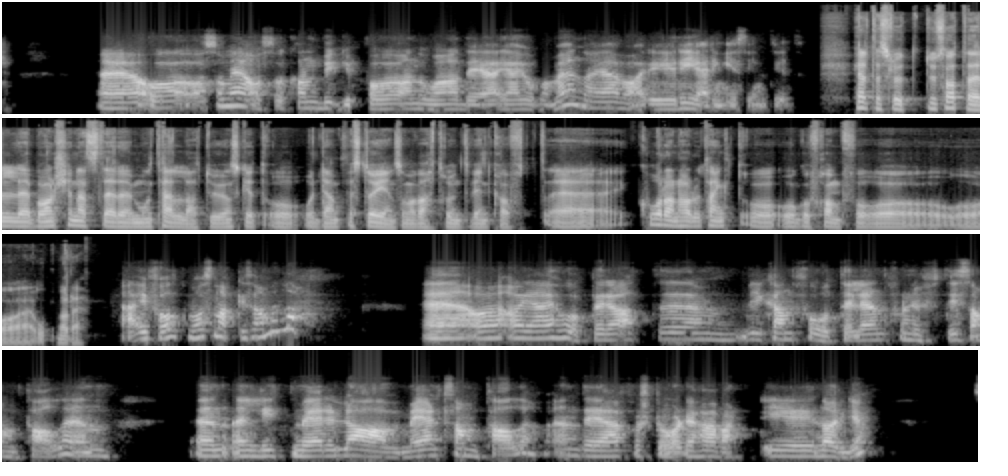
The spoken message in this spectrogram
Og, og, som jeg også kan bygge på noe av det jeg jobba med når jeg var i regjering i sin tid. Helt til slutt, du sa til bransjenettstedet Montell at du ønsket å, å, dempe støyen som har vært rundt vindkraft. Eh, hvordan har du tenkt å, å gå fram for å, å, oppnå det? Nei, Folk må snakke sammen, da. Eh, og, og, jeg håper at eh, vi kan få til en fornuftig samtale. En, en, en, litt mer lavmælt samtale enn det jeg forstår det har vært i Norge.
